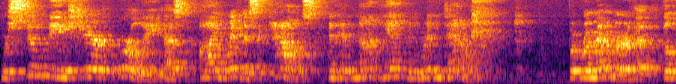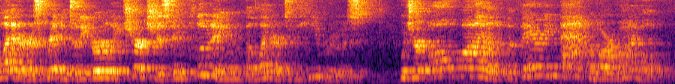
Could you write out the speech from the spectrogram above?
were still being shared orally as eyewitness accounts and had not yet been written down. But remember that the letters written to the early churches, including the letter to the Hebrews, which are all filed at the very back of our Bible,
